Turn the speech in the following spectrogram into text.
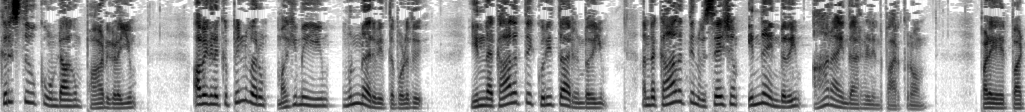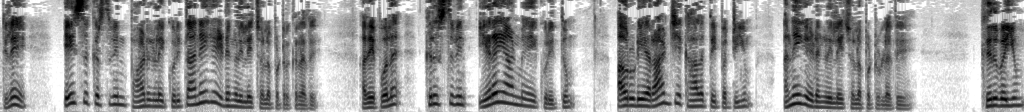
கிறிஸ்துவுக்கு உண்டாகும் பாடுகளையும் அவைகளுக்கு பின்வரும் மகிமையையும் முன் அறிவித்த பொழுது இன்ன காலத்தை குறித்தார் என்பதையும் அந்த காலத்தின் விசேஷம் என்ன என்பதையும் ஆராய்ந்தார்கள் என்று பார்க்கிறோம். பழைய ஏற்பாட்டிலே இயேசு கிறிஸ்துவின் பாடுகளை குறித்த அநேக இடங்களிலே சொல்லப்பட்டிருக்கிறது. அதேபோல கிறிஸ்துவின் இறையாண்மையை குறித்தும் அவருடைய ராஜ்ய காலத்தை பற்றியும் அநேக இடங்களிலே சொல்லப்பட்டுள்ளது. கிருவையும்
